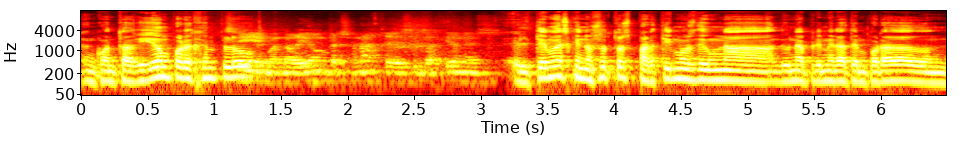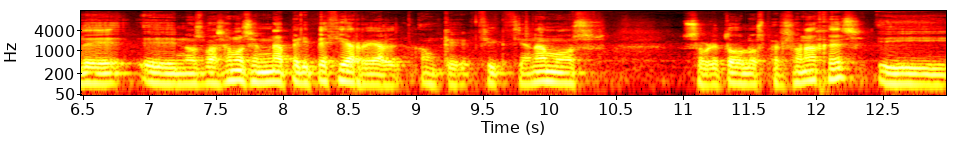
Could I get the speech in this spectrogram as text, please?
en cuanto a guion, por ejemplo, sí, en cuanto a guion, personajes, situaciones. el tema es que nosotros partimos de una, de una primera temporada donde eh, nos basamos en una peripecia real, aunque ficcionamos sobre todo los personajes, y,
